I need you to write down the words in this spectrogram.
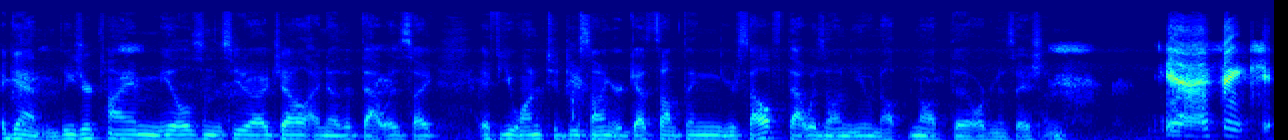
again, leisure time meals in the CWHL, I know that that was like if you wanted to do something or get something yourself, that was on you, not not the organization. Yeah, I think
